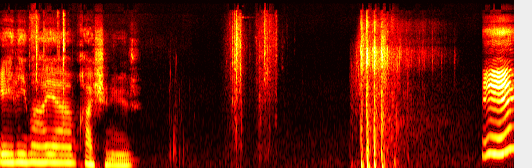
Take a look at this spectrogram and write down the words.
Elim ayağım kaşınıyor. Eee?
